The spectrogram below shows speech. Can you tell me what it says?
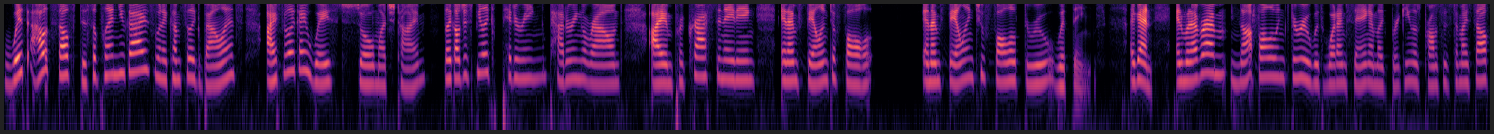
without self discipline, you guys, when it comes to like balance, I feel like I waste so much time Like I'll just be like pittering, pattering around. I am procrastinating and I'm failing to fall and I'm failing to follow through with things. Again, and whenever I'm not following through with what I'm saying, I'm like breaking those promises to myself.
